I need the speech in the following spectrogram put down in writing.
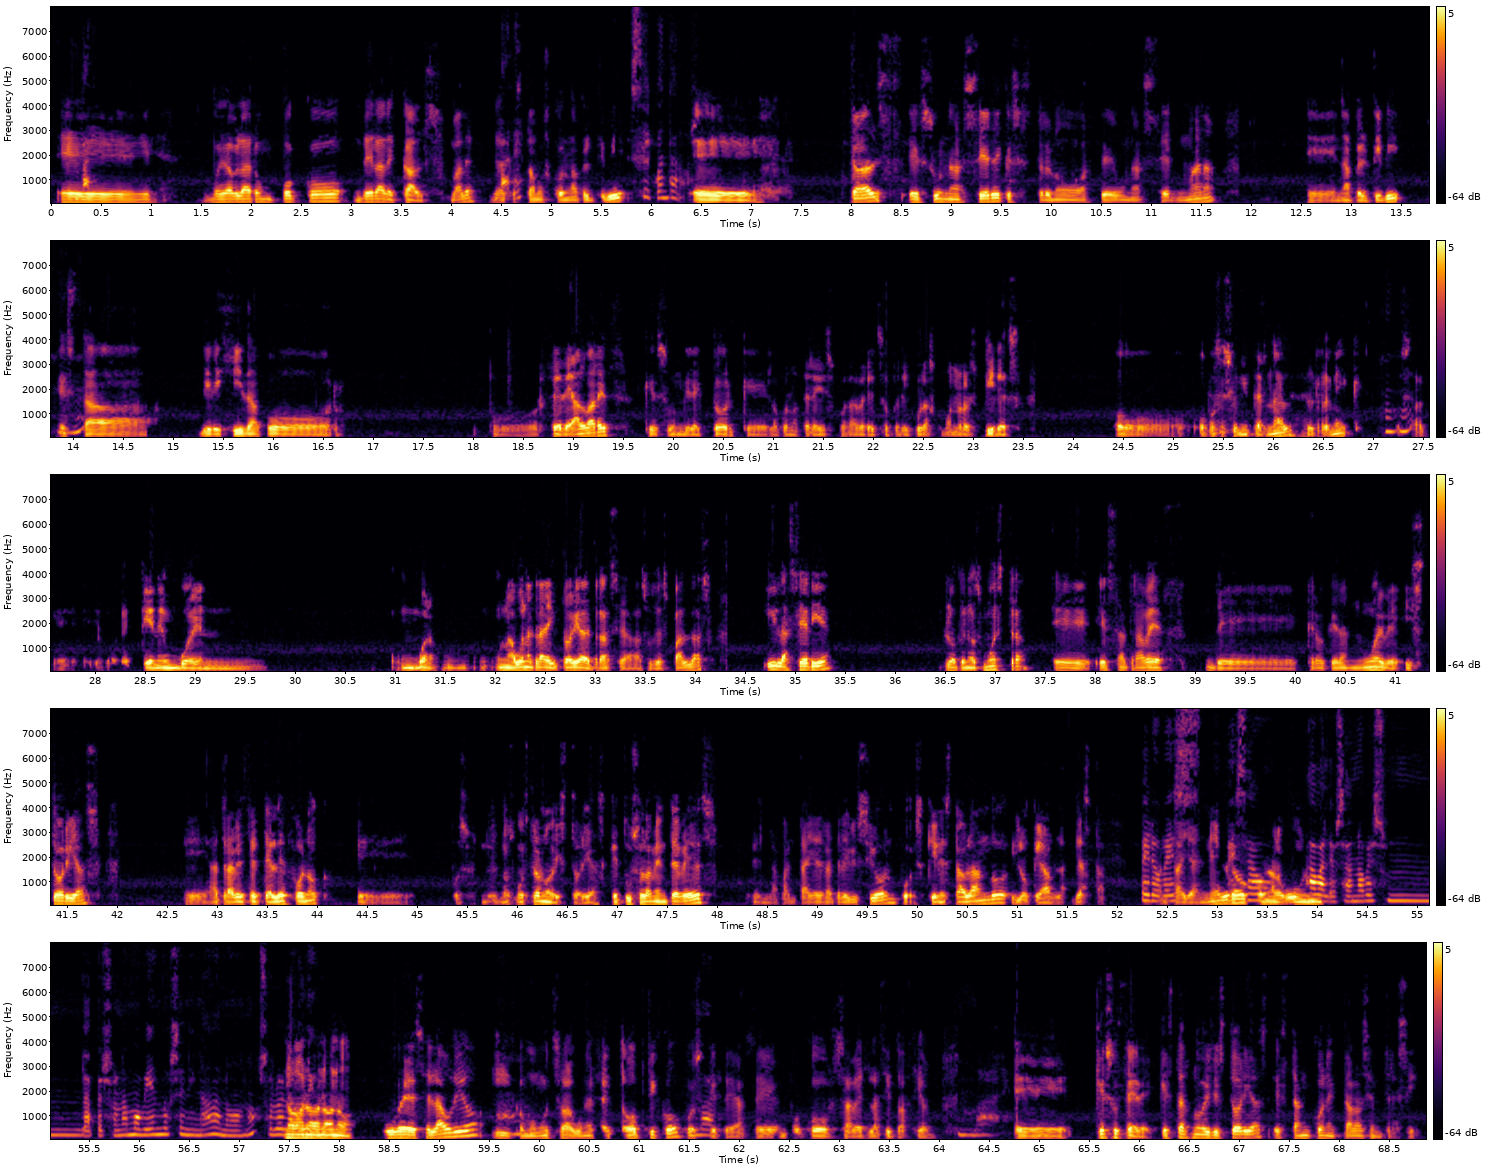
Eh, Voy a hablar un poco de la de Cals, ¿vale? Ya Vale. que estamos con Apple TV. Sí, cuéntanos. Eh, Cals es una serie que se estrenó hace una semana en Apple TV. Está dirigida por, por Fede Álvarez, que es un director que lo conoceréis por haber hecho películas como No Respires o, o Posesión Infernal, el remake. O sea que yo creo que tiene un buen, un- bueno, un- una buena trayectoria detrás a sus espaldas. Y la serie lo que nos muestra eh, es a través de, creo que eran nueve historias, eh, a través de teléfono, eh, pues nos muestra nueve historias que tú solamente ves en la pantalla de la televisión, pues quién está hablando y lo que habla, ya está. Pero ves, pantalla en negro ves a con algún- Ah, vale, o sea, no ves un- la persona moviéndose ni nada, no, ¿no? Solo el No, audio. no, no, no. Tú ves el audio y Ah. como mucho algún efecto óptico, pues Vale. que te hace un poco saber la situación. Vale. Eh, ¿Qué sucede? Que estas nueve historias están conectadas entre sí.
